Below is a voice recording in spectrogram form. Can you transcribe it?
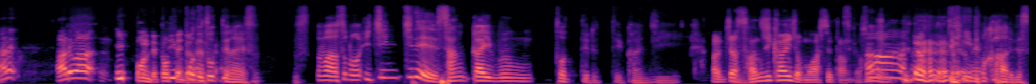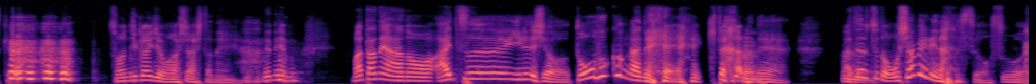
あれあれは一本で撮ってん1本で撮じゃないですか？ってないです。まあ、その1日で3回分撮ってるっていう感じ。あじゃあ3時間以上回してたんだ。そんなにあー言 っていいのかあれですけど。3時間以上回しましたね。でね、またね、あの、あいついるでしょ。豆腐くんがね、来たからね、うんあちょっとおしゃべりなんですよ、すごい。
